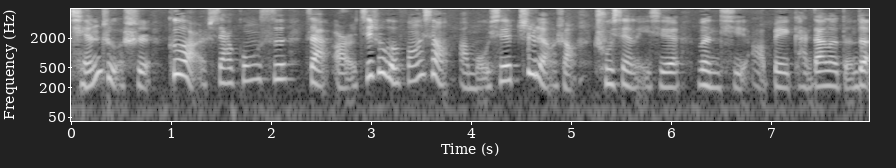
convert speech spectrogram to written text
前者是歌尔这家公司在耳机这个方向啊，某些质量上出现了一些问题啊，被砍单了等等。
